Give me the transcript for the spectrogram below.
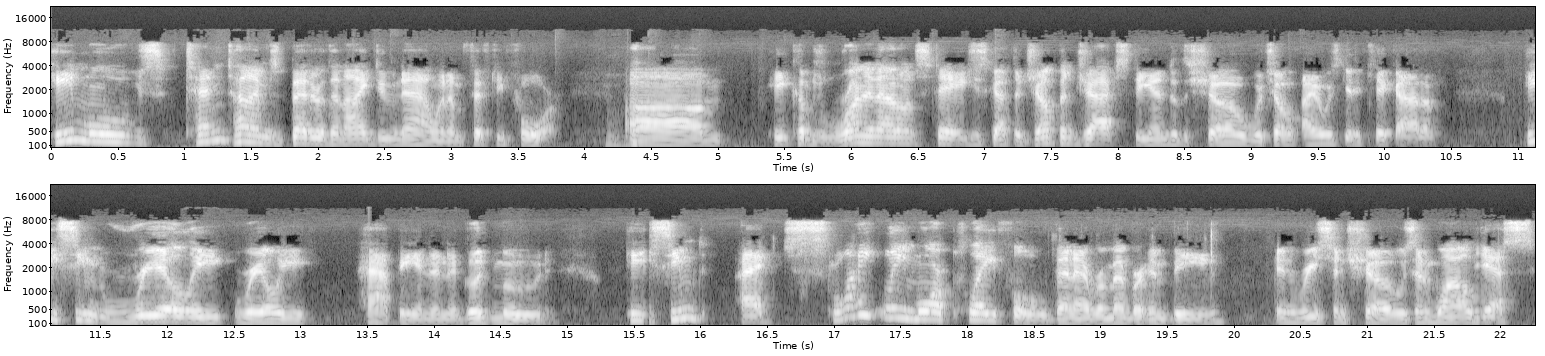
he moves 10 times better than I do now, and I'm 54. um, he comes running out on stage. He's got the jumping jacks at the end of the show, which I always get a kick out of. He seemed really, really happy and in a good mood. He seemed uh, slightly more playful than I remember him being in recent shows. And while, yes,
